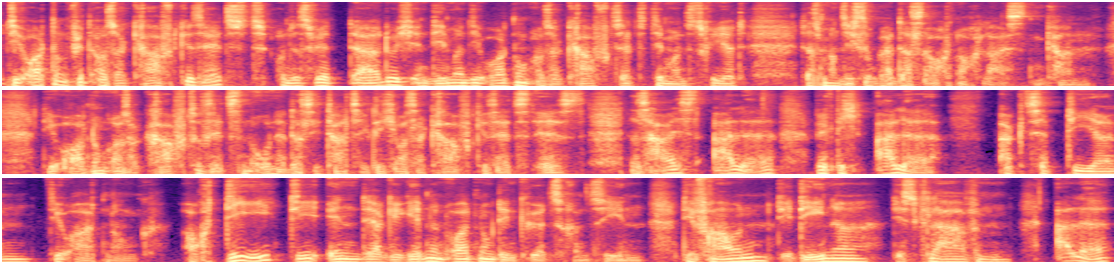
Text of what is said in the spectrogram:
die Ordnung wird außer Kraft gesetzt und es wird dadurch, indem man die Ordnung außer Kraft setzt, demonstriert, dass man sich sogar das auch noch leisten kann. Die Ordnung außer Kraft zu setzen, ohne dass sie tatsächlich außer Kraft gesetzt ist. Das heißt, alle, wirklich alle akzeptieren die Ordnung. Auch die, die in der gegebenen Ordnung den Kürzeren ziehen. Die Frauen, die Diener, die Sklaven, alle,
